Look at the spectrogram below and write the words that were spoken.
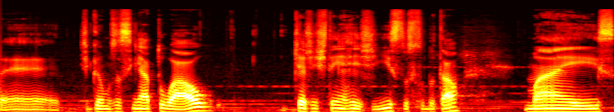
É, digamos assim, atual, que a gente tenha registros, tudo tal. Mas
